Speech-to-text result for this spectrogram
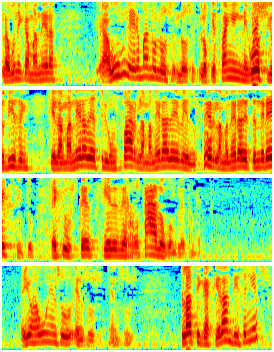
la única manera, aún hermano, los, los, los que están en negocios dicen que la manera de triunfar, la manera de vencer, la manera de tener éxito, es que usted quede derrotado completamente. Ellos aún en, su, en, sus, en sus pláticas que dan dicen eso.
